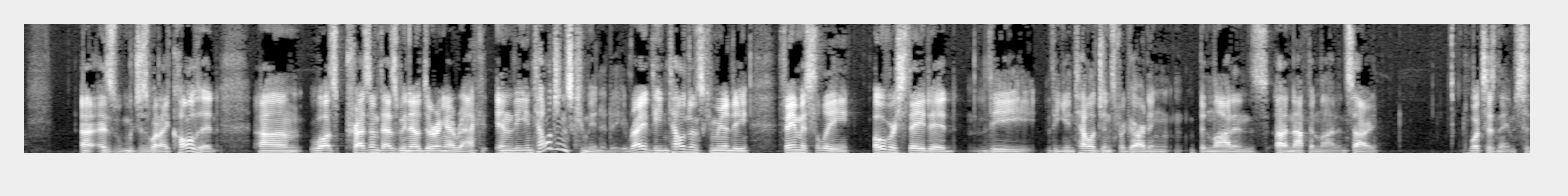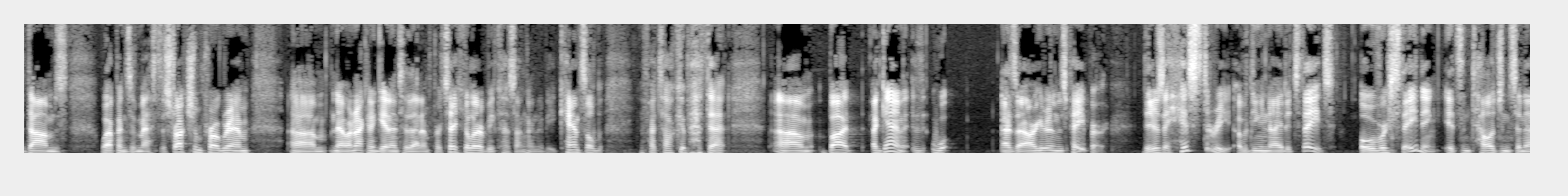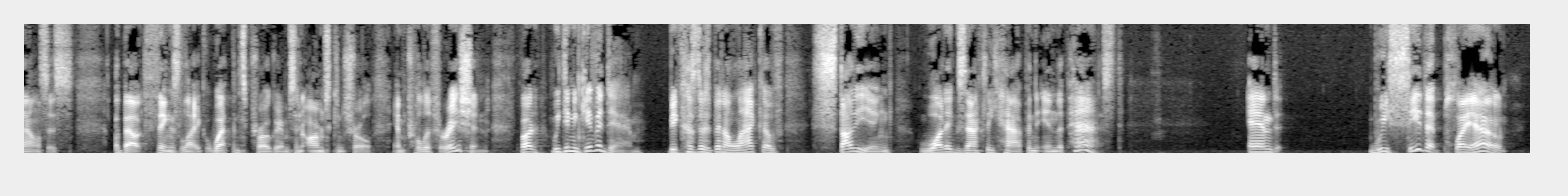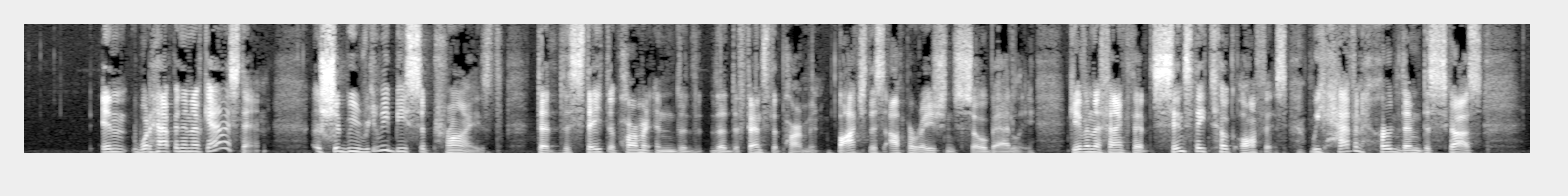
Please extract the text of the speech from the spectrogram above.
uh, as which is what I called it, um, was present, as we know, during Iraq in the intelligence community. Right, the intelligence community famously overstated the the intelligence regarding Bin Laden's, uh, not Bin Laden, sorry. What's his name? Saddam's weapons of mass destruction program. Um, now, we're not going to get into that in particular because I'm going to be canceled if I talk about that. Um, but again, as I argued in this paper, there's a history of the United States overstating its intelligence analysis about things like weapons programs and arms control and proliferation. But we didn't give a damn because there's been a lack of studying what exactly happened in the past. And we see that play out in what happened in Afghanistan. Should we really be surprised that the State Department and the, the Defense Department botched this operation so badly, given the fact that since they took office, we haven't heard them discuss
